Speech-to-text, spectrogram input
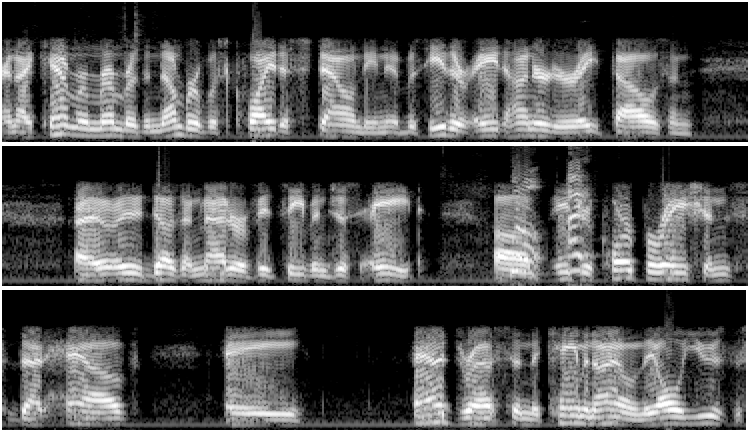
and I can't remember the number was quite astounding. It was either 800 or 8,000. Uh, it doesn't matter if it's even just eight well, major I... corporations that have a address in the Cayman Islands. They all use the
